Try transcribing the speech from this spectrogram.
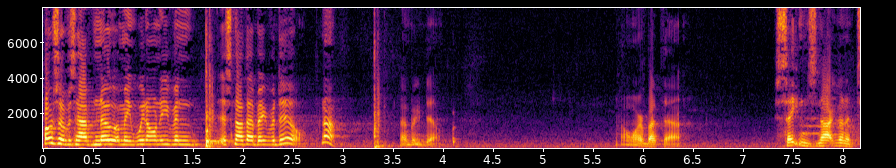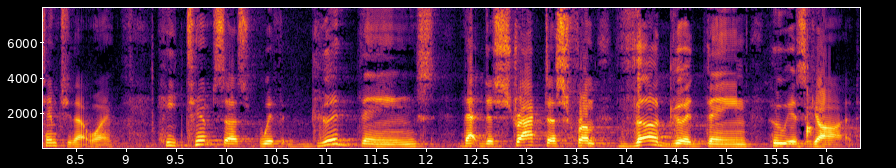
Most of us have no, I mean, we don't even, it's not that big of a deal. No, no big deal. Don't worry about that. Satan's not going to tempt you that way. He tempts us with good things that distract us from the good thing who is God.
